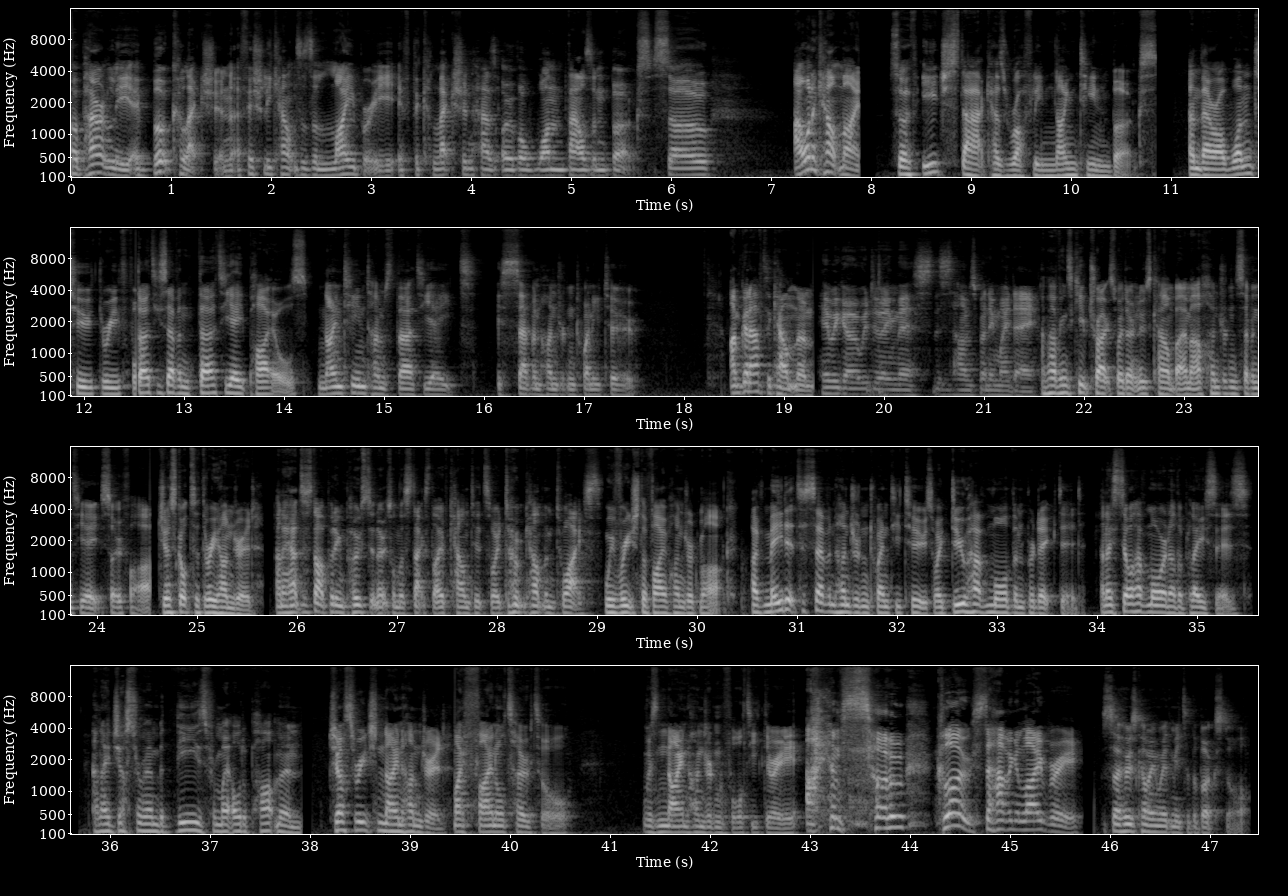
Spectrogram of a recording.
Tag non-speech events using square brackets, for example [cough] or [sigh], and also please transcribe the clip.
Apparently, a book collection officially counts as a library if the collection has over 1,000 books. So, I want to count mine. So, if each stack has roughly 19 books, and there are 1, 2, 3, 4, 37, 38 piles, 19 times 38 is 722. I'm gonna have to count them. Here we go, we're doing this. This is how I'm spending my day. I'm having to keep track so I don't lose count, but I'm at 178 so far. Just got to 300. And I had to start putting post-it notes on the stacks that I've counted so I don't count them twice. We've reached the 500 mark. I've made it to 722, so I do have more than predicted. And I still have more in other places. And I just remembered these from my old apartment. Just reached 900. My final total was 943. I am so [laughs] close to having a library. So who's coming with me to the bookstore?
